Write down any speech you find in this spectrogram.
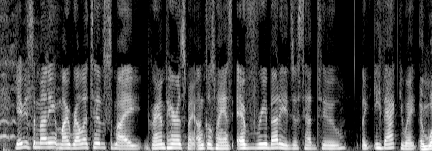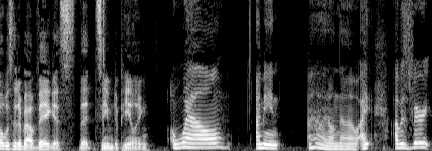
gave you some money. My relatives, my grandparents, my uncles, my aunts, everybody just had to like evacuate. And what was it about Vegas that seemed appealing? Well, I mean, I don't know. I, I was very.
